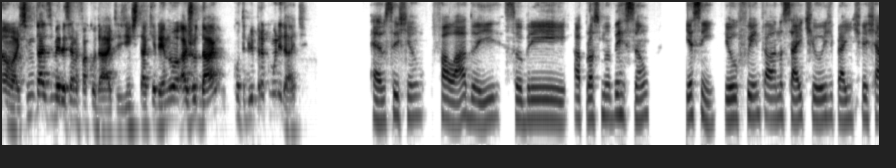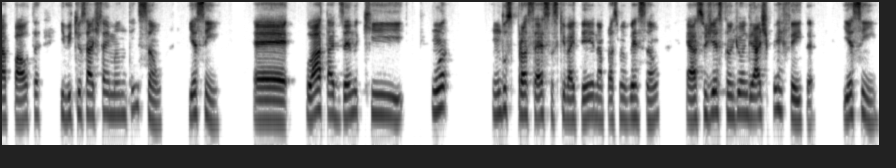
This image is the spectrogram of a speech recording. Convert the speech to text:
Não, a gente não está desmerecendo a faculdade, a gente está querendo ajudar, contribuir para a comunidade. É, vocês tinham falado aí sobre a próxima versão. E assim, eu fui entrar lá no site hoje para a gente fechar a pauta e vi que o site está em manutenção. E assim, é, lá está dizendo que uma, um dos processos que vai ter na próxima versão é a sugestão de uma grade perfeita. E assim,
